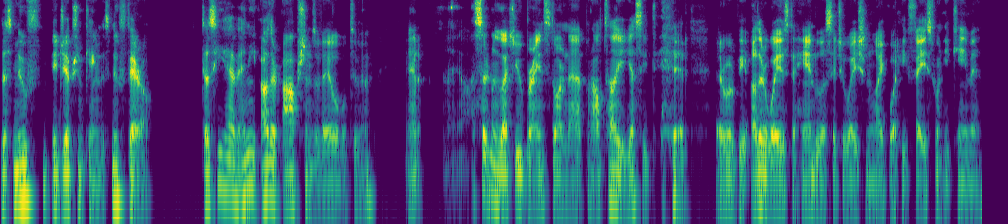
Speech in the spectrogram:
This new Egyptian king, this new Pharaoh, does he have any other options available to him? And uh, I certainly let you brainstorm that, but I'll tell you, yes, he did. There would be other ways to handle a situation like what he faced when he came in.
